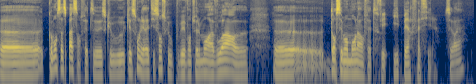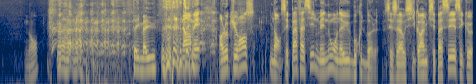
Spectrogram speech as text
euh, comment ça se passe en fait? Est-ce que vous- quelles sont les réticences que vous pouvez éventuellement avoir euh, euh, dans ces moments-là en fait? C'est hyper facile. C'est vrai? Non. T'as, il m'a eu. non, mais en l'occurrence, non, c'est pas facile, mais nous, on a eu beaucoup de bol. C'est ça aussi, quand même, qui s'est passé. C'est que,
